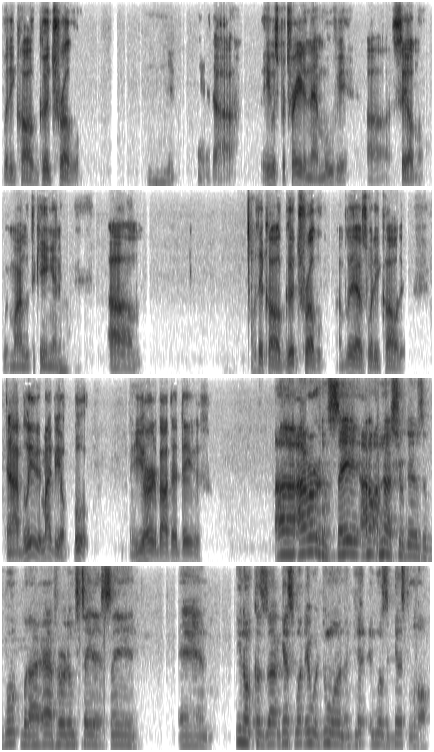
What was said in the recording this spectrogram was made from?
what he called Good Trouble, mm-hmm. and uh, he was portrayed in that movie uh, Selma with Martin Luther King and um, what they call Good Trouble. I believe that's what he called it, and I believe it might be a book. You heard about that, Davis? Uh, I heard him say, I don't, I'm not sure there's a book, but I have heard him say that saying, and you know, because I guess what they were doing, against, it was against the law.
